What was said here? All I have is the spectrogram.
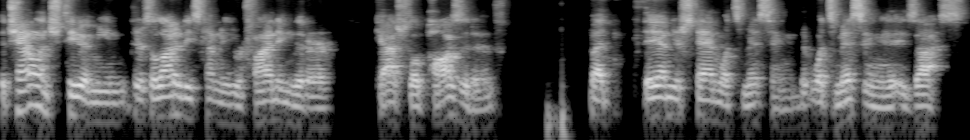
the challenge too, I mean, there's a lot of these companies we're finding that are cash flow positive, but they understand what's missing. That what's missing is us.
